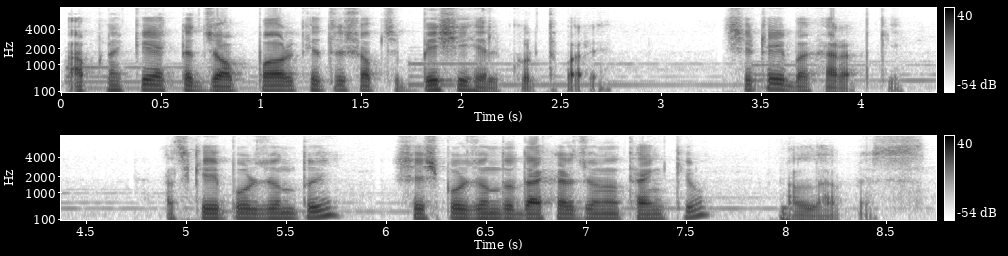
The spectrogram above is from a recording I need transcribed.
আপনাকে একটা জব পাওয়ার ক্ষেত্রে সবচেয়ে বেশি হেল্প করতে পারে। সেটাই বা খারাপ কি? আজকে এই পর্যন্তই। শেষ পর্যন্ত দেখার জন্য থ্যাংক ইউ আল্লাহ হাফেজ।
